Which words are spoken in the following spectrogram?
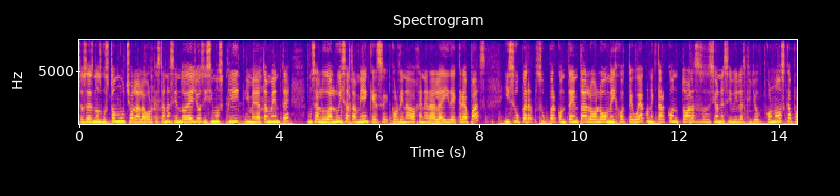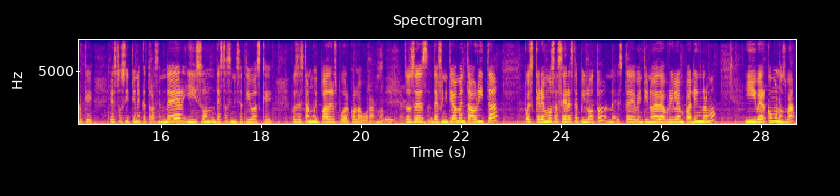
Entonces nos gustó mucho la labor que están haciendo ellos, hicimos clic inmediatamente. Un saludo a Luisa también, que es eh, coordinador general ahí de Crea Paz, y súper, súper contenta. Luego, luego me dijo, te voy a conectar con todas las asociaciones civiles que yo conozca, porque esto sí tiene que trascender y son de estas iniciativas que pues están muy padres poder colaborar, ¿no? Entonces, definitivamente ahorita pues queremos hacer este piloto, este 29 de abril en Palíndromo, y ver cómo nos va.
